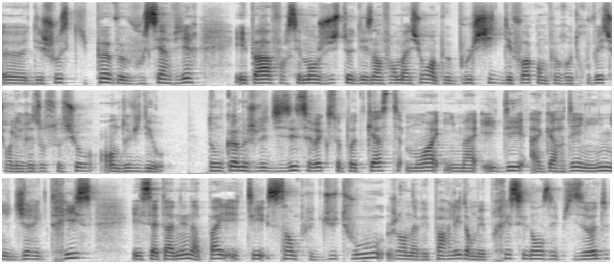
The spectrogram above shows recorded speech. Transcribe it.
euh, des choses qui peuvent vous servir et pas forcément juste des informations un peu bullshit des fois qu'on peut retrouver sur les réseaux sociaux en deux vidéos. Donc comme je le disais, c'est vrai que ce podcast, moi, il m'a aidé à garder une ligne directrice et cette année n'a pas été simple du tout. J'en avais parlé dans mes précédents épisodes,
